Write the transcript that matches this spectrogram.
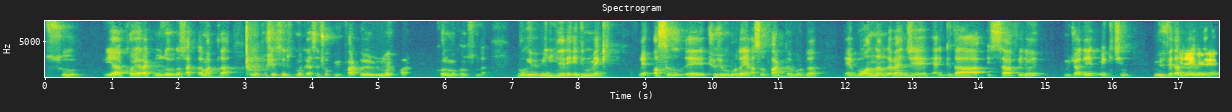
su ya koyarak buzdolabına saklamakla onu poşet içine tutmak arasında çok büyük fark var. Ömrünü koruma konusunda. Bu gibi bilgileri edinmek ve asıl e, çözüm burada. Yani asıl fark da burada. E, bu anlamda bence yani gıda israfıyla mücadele etmek için müfredatlara bireylere,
